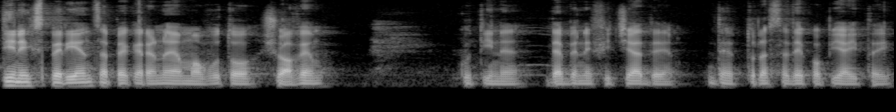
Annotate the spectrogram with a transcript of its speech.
din experiența pe care noi am avut-o și o avem cu tine de a beneficia de dreptul ăsta de copii ai tăi.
